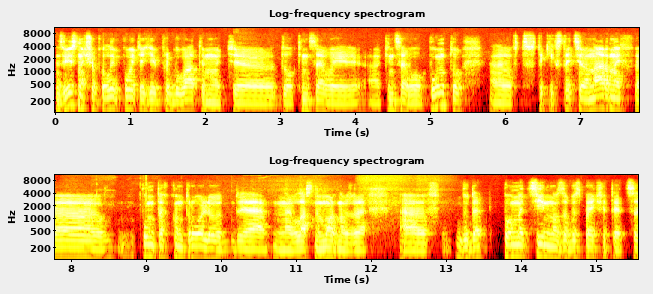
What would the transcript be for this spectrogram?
Звісно, що коли потяги прибуватимуть е, до кінцевої е, кінцевого пункту в таких стаціонарних пунктах контролю, де власне можна вже буде повноцінно забезпечити це,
